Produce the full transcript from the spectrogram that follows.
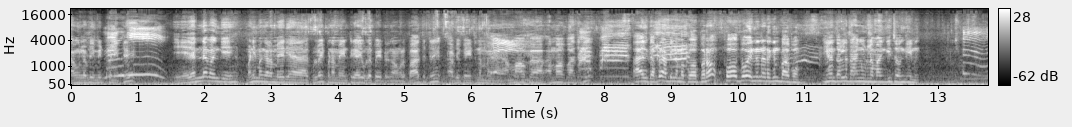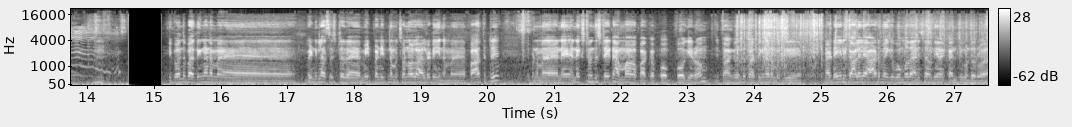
அவங்கள அப்படியே மீட் பண்ணிட்டு என்ன வங்கி மணிமங்கலம் ஏரியாக்குள்ளே இப்போ நம்ம என்ட்ரி ஆகி உள்ளே போயிட்டு இருக்கோம். அவங்கள பார்த்துட்டு அப்படி போயிட்டு நம்ம அம்மாவை அம்மாவை பார்த்துட்டு அதுக்கப்புறம் அப்படி நம்ம போக போகிறோம் போக போக என்ன நடக்குன்னு பார்ப்போம். இவன் தொல்லை தாங்க முடியல வாங்கி சொங்கின்னு. இப்போ வந்து பார்த்தீங்கன்னா நம்ம வெண்ணிலா சிஸ்டரை மீட் பண்ணிட்டு நம்ம சொன்னோம்ல ஆல்ரெடி நம்ம பார்த்துட்டு இப்போ நம்ம நெக்ஸ்ட் வந்து ஸ்ட்ரைட்டாக அம்மாவை பார்க்க போ போகிறோம். இப்போ அங்கே வந்து பார்த்தீங்கன்னா நமக்கு நான் டெய்லி காலையில் ஆடு மேய்க்க போகும்போது அனிஷா வந்து எனக்கு கஞ்சி கொண்டு வருவா.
